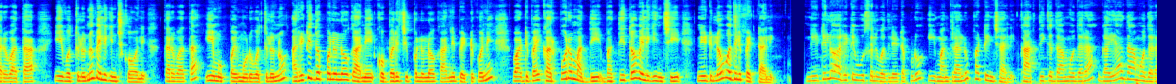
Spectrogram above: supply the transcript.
తర్వాత ఈ ఒత్తులను వెలిగించుకోవాలి. తర్వాత ఈ ముప్పై మూడు ఒత్తులను అరటి దొప్పలలో కానీ కొబ్బరి చిప్పలలో కానీ పెట్టుకొని వాటిపై కర్పూరం అద్ది బత్తితో వెలిగించి నీటిలో వదిలిపెట్టాలి. నీటిలో అరటి ఊసలు వదిలేటప్పుడు ఈ మంత్రాలు పఠించాలి. కార్తీక దామోదర గయా దామోదర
